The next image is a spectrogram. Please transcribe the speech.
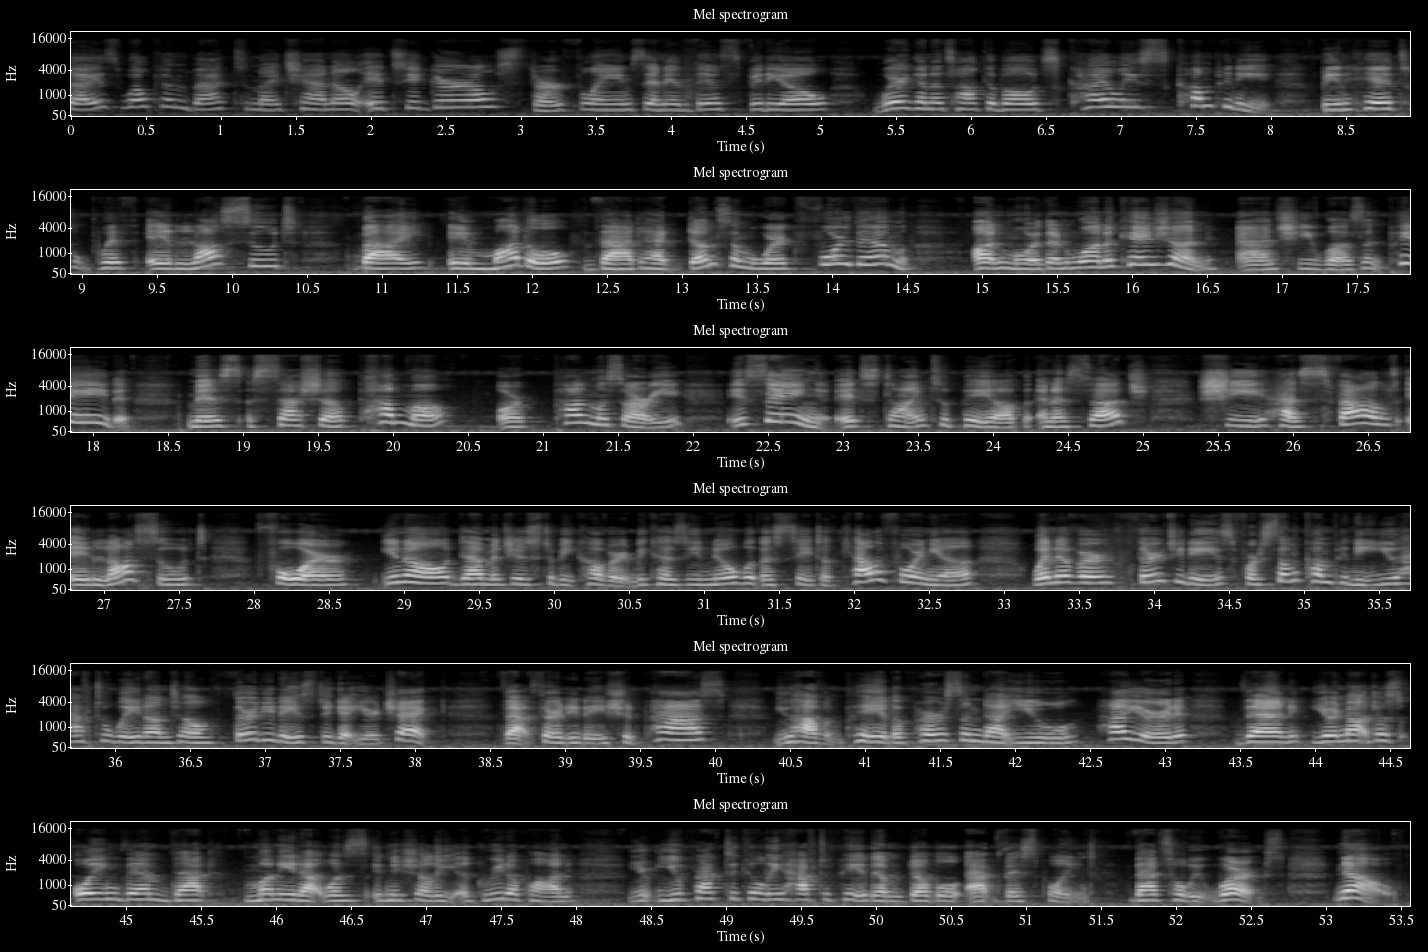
guys welcome back to my channel. It's your girl star flames and in this video we're gonna talk about kylie's company being hit with a lawsuit by a model that had done some work for them on more than one occasion and she wasn't paid. Miss sasha palma or palma sorry is saying it's time to pay up and as such she has filed a lawsuit for you know damages to be covered. Because you know with the state of california whenever 30 days for some company you have to wait until 30 days to get your check. That 30 days should pass. You haven't paid the person that you hired. Then you're not just owing them that money that was initially agreed upon. You, you practically have to pay them double at this point. That's how it works. Now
